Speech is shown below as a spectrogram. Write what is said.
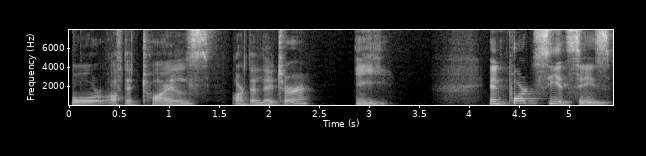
Four of the tiles are the letter E. In part C, it says,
